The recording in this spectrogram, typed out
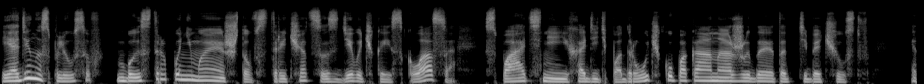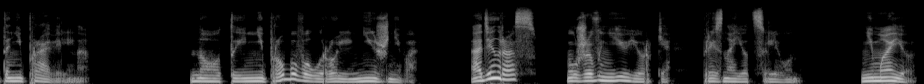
И один из плюсов, быстро понимая, что встречаться с девочкой из класса, спать с ней и ходить под ручку, пока она ожидает от тебя чувств, это неправильно. Но ты не пробовал роль Нижнего? Один раз, уже в Нью-Йорке, признается Леон. Не мое.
